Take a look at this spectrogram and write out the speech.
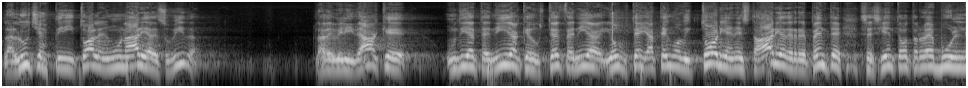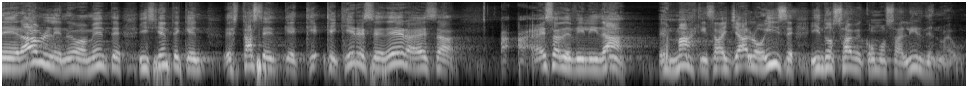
La lucha espiritual en un área de su vida. La debilidad que un día tenía, que usted tenía, yo usted ya tengo victoria en esta área, de repente se siente otra vez vulnerable nuevamente y siente que, está, que, quiere ceder a esa, a esa debilidad. Es más, quizás ya lo hice y no sabe cómo salir de nuevo.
